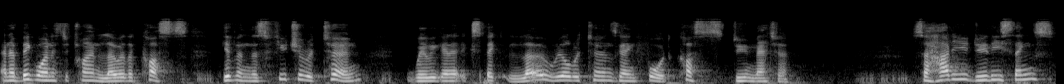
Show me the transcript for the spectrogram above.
And a big one is to try and lower the costs. Given this future return, where we're going to expect low real returns going forward, costs do matter. So how do you do these things?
